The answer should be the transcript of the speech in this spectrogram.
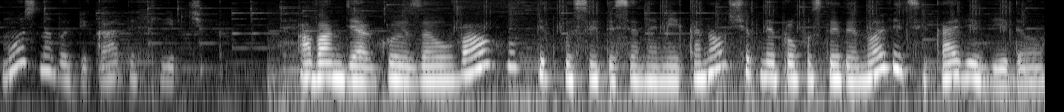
можна випікати хлібчик. А вам дякую за увагу. Підписуйтеся на мій канал, щоб не пропустити нові цікаві відео.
